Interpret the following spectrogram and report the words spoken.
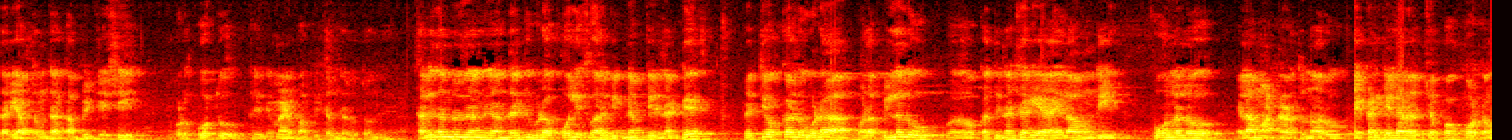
దర్యాప్తు అంతా కంప్లీట్ చేసి ఇప్పుడు కోర్టుకి రిమాండ్ పంపించడం జరుగుతుంది. తల్లిదండ్రులు అందరికీ కూడా పోలీస్ వారి విజ్ఞప్తి ఏంటంటే ప్రతి ఒక్కళ్ళు కూడా వాళ్ళ పిల్లలు ఒక దినచర్య ఎలా ఉంది ఫోన్లలో ఎలా మాట్లాడుతున్నారు ఎక్కడికి వెళ్ళారో చెప్పకపోవటం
